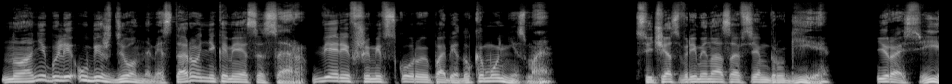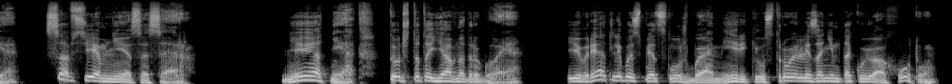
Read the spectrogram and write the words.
Но они были убежденными сторонниками СССР, верившими в скорую победу коммунизма. Сейчас времена совсем другие, и Россия совсем не СССР. Нет-нет, тут что-то явно другое. И вряд ли бы спецслужбы Америки устроили за ним такую охоту,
